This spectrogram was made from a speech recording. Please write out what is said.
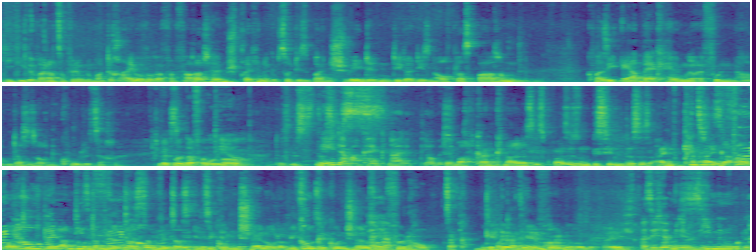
geekige Weihnachtsempfehlung Nummer 3, wo wir gerade von Fahrradhelmen sprechen. Da gibt es doch diese beiden Schwedinnen, die da diesen aufblasbaren quasi Airbag-Helm erfunden haben. Das ist auch eine coole Sache. Wird man davon Oh taub? ja. Das ist, das Nee, der ist, macht keinen Knall, glaube ich. Der macht keinen Knall, das ist quasi so ein bisschen, das ist ein, kann eingearbeitet werden und dann wird, das, dann wird das in Sekundenschnelle oder Mikrosekundenschnelle so Ja, eine ja. Föhnhaube. Zack, muss man keinen Helm haben. Echt? Also ich habe mir diese 7 Minuten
